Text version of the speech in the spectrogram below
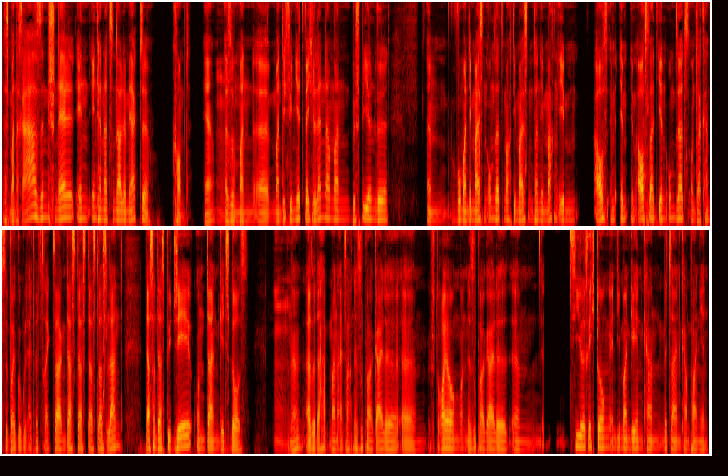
dass man rasend schnell in internationale Märkte kommt. Ja, mhm. also man, äh, man definiert, welche Länder man bespielen will, ähm, wo man den meisten Umsatz macht. Die meisten Unternehmen machen eben aus, im, im, im Ausland ihren Umsatz und da kannst du bei Google AdWords direkt sagen, das, das, das, das Land, das und das Budget und dann geht's los. Mhm. Ne? Also da hat man einfach eine super geile ähm, Streuung und eine super geile ähm, Zielrichtung, in die man gehen kann mit seinen Kampagnen.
